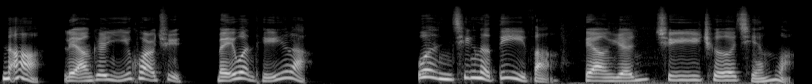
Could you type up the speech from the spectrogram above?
那两个人一块儿去没问题了。问清了地方，两人驱车前往。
